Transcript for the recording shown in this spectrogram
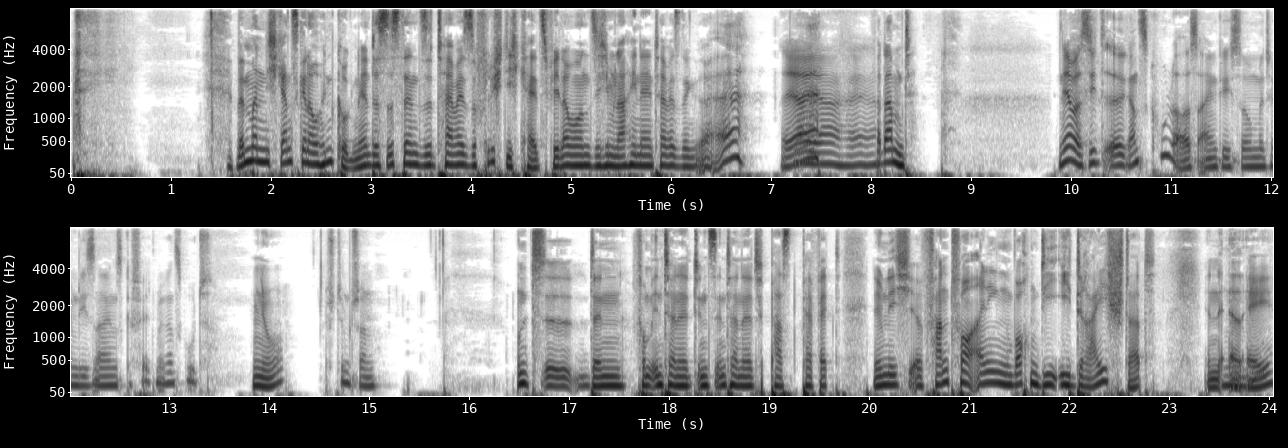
Wenn man nicht ganz genau hinguckt, ne, das ist dann so teilweise so Flüchtigkeitsfehler, wo man sich im Nachhinein teilweise denkt, äh, Ja, Ja. ja, ja, ja. verdammt. Ja, aber es sieht äh, ganz cool aus eigentlich so mit dem Design. Es gefällt mir ganz gut. Jo. Stimmt schon. Und äh, denn vom Internet ins Internet passt perfekt. Nämlich äh, fand vor einigen Wochen die E3 statt in Mhm. LA,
